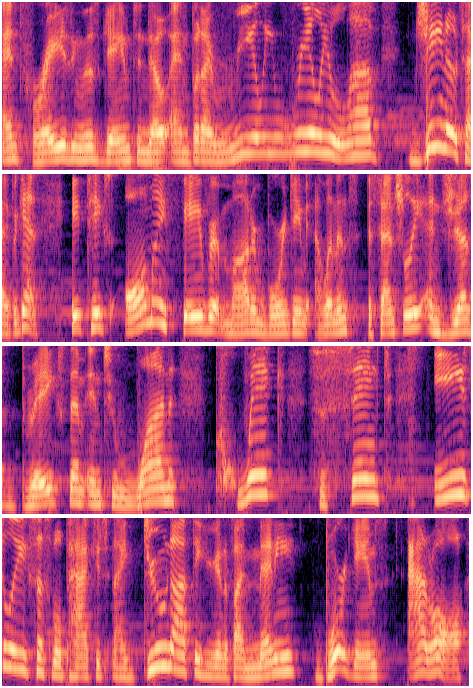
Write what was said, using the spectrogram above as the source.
and praising this game to no end, but I really, really love Genotype. Again, it takes all my favorite modern board game elements, essentially, and just breaks them into one quick, succinct, easily accessible package, and I do not think you're gonna find many board games at all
